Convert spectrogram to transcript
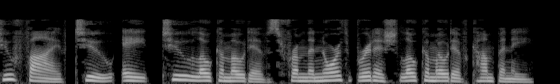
two 5-2-8-2 locomotives from the North British Locomotive Company.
